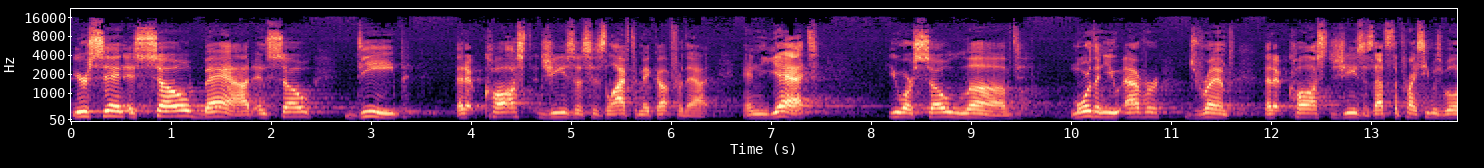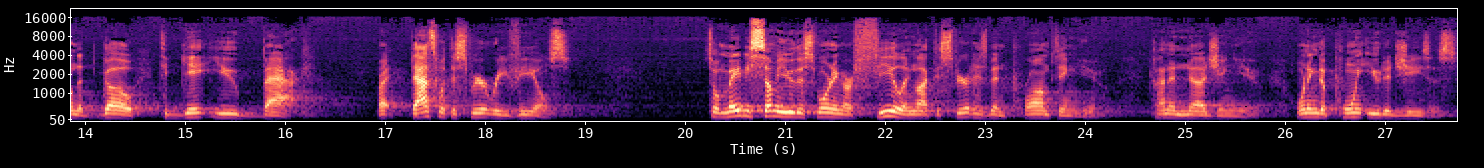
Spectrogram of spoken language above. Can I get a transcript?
your sin is so bad and so deep that it cost Jesus his life to make up for that. And yet, you are so loved more than you ever dreamt that it cost Jesus. That's the price he was willing to go to get you back. Right? That's what the Spirit reveals. So maybe some of you this morning are feeling like the Spirit has been prompting you, kind of nudging you, wanting to point you to Jesus.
